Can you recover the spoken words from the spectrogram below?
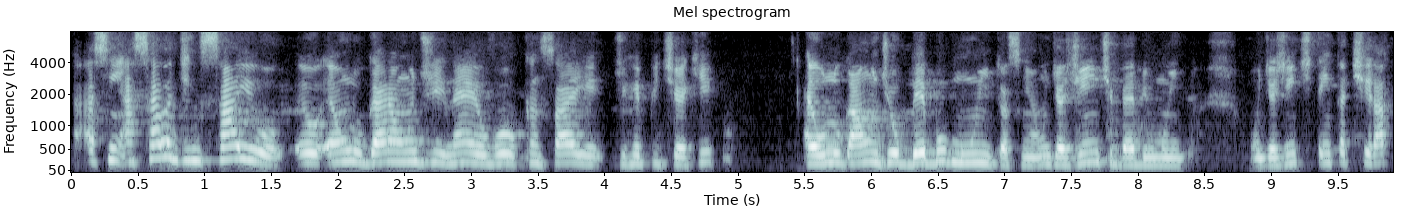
assim a sala de ensaio eu, é um lugar onde né eu vou cansar de repetir aqui é o lugar onde eu bebo muito assim onde a gente bebe muito onde a gente tenta tirar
